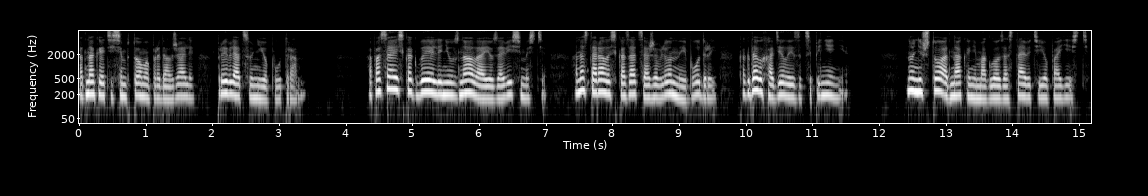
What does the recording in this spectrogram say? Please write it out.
Однако эти симптомы продолжали проявляться у нее по утрам. Опасаясь, как бы Элли не узнала о ее зависимости, она старалась казаться оживленной и бодрой, когда выходила из оцепенения. Но ничто, однако, не могло заставить ее поесть,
